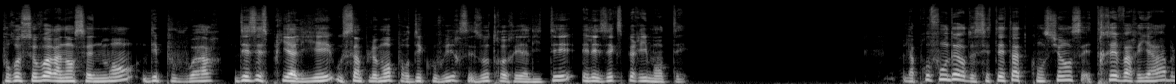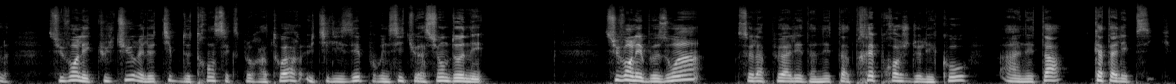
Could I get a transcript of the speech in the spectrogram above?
pour recevoir un enseignement, des pouvoirs, des esprits alliés ou simplement pour découvrir ces autres réalités et les expérimenter la profondeur de cet état de conscience est très variable suivant les cultures et le type de transe exploratoire utilisé pour une situation donnée. Suivant les besoins, cela peut aller d'un état très proche de l'écho à un état catalepsique.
